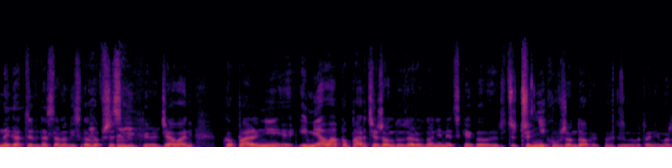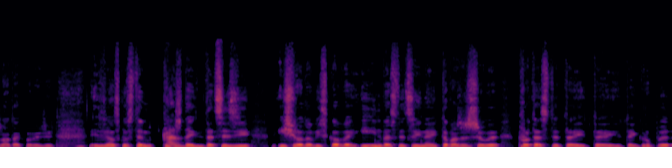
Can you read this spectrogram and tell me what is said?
negatywne stanowisko do wszystkich działań kopalni i miała poparcie rządu zarówno niemieckiego, czy czynników rządowych, powiedzmy, bo to nie można tak powiedzieć. I w związku z tym każdej decyzji i środowiskowej, i inwestycyjnej towarzyszyły protesty tej, tej, tej grupy.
